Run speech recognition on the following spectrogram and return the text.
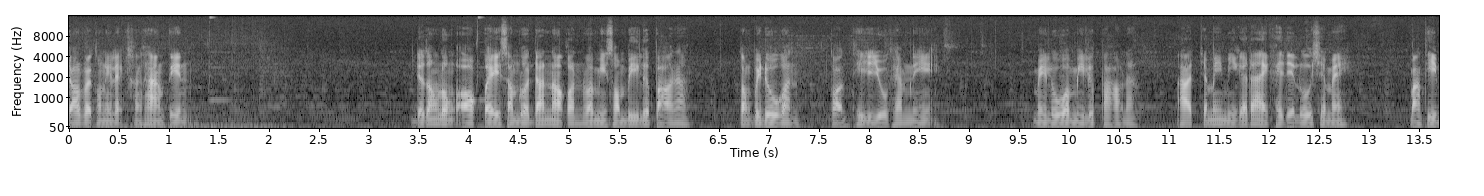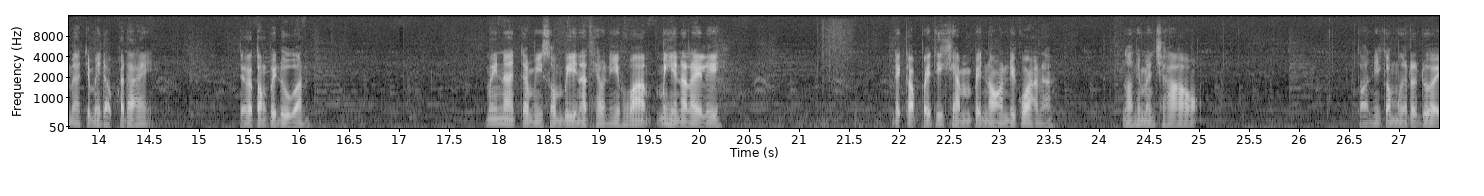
จอดไว้ตรงนี้แหละข้างๆเต็นท์ เดี๋ยวต้องลงออกไปสำรวจด้านนอกก่อนว่ามีซอมบี้หรือเปล่านะ ต้องไปดูก่อนก่อนที่จะอยู่แคมป์นี้ ไม่รู้ว่ามีหรือเปล่านะ อาจจะไม่มีก็ได้ใครจะรู้ใช่ไหม บางทีมอาจจะไม่ดรอปก็ได้ แต่ก็ต้องไปดูก่อนไม่น่าจะมีซอมบี้นะแถวนี้เพราะว่าไม่เห็นอะไรเลย ได้กลับไปที่แคมป์ไปนอนดีกว่านะ นอนให้มันเช้า ตอนนี้ก็มืดแล้วด้วย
